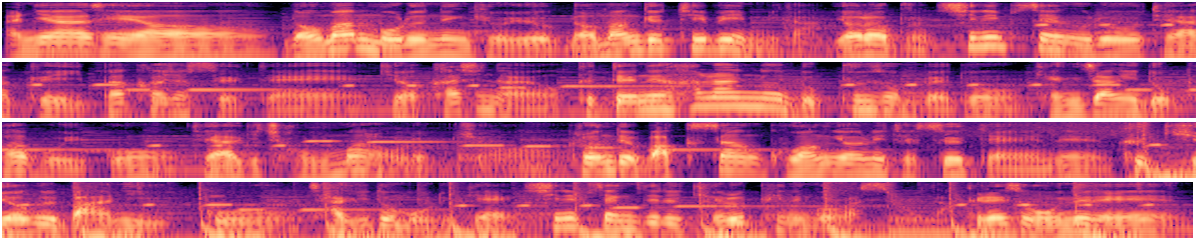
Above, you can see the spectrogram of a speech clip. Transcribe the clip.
안녕하세요. 너만 모르는 교육, 너만교TV입니다. 여러분, 신입생으로 대학교에 입학하셨을 때 기억하시나요? 그때는 한 학년 높은 선배도 굉장히 높아 보이고 대학이 정말 어렵죠. 그런데 막상 고학년이 됐을 때에는 그 기억을 많이 잊고 자기도 모르게 신입생들을 괴롭히는 것 같습니다. 그래서 오늘은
